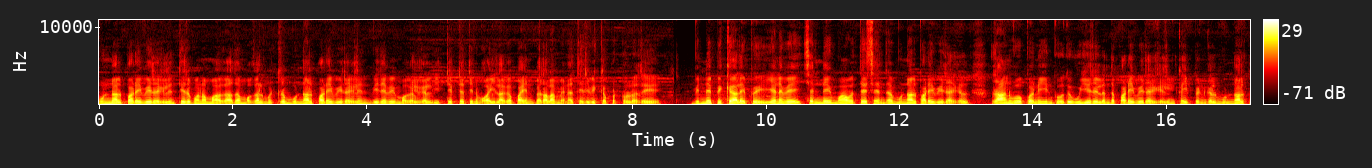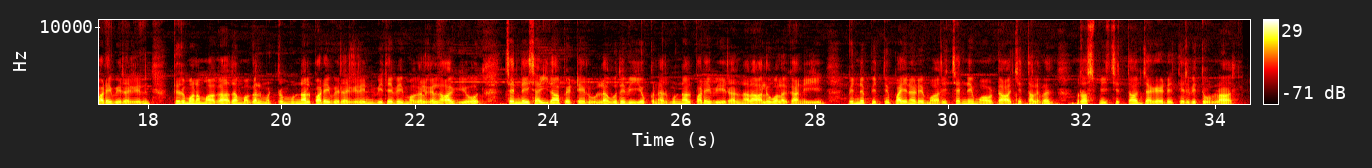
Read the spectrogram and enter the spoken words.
முன்னாள் படை வீரர்களின் திருமணமாகாத மகள் மற்றும் முன்னாள் படை வீரர்களின் விதவை மகள்கள் இத்திட்டத்தின் வாயிலாக பயன்பெறலாம் என தெரிவிக்கப்பட்டுள்ளது. விண்ணப்பிக்க அழைப்பு. எனவே சென்னை மாவட்டத்தை சேர்ந்த முன்னாள் படை வீரர்கள் இராணுவ பணியின் போது உயிரிழந்த படை வீரர்களின் கைப்பெண்கள் முன்னாள் படை வீரர்களின் திருமணமாகாத மகள் மற்றும் முன்னாள் படை வீரர்களின் விதவை மகள்கள் ஆகியோர் சென்னை சைதாப்பேட்டையில் உள்ள உதவி இயக்குனர் முன்னாள் படை வீரர் நல அலுவலக அணியை விண்ணப்பித்து பயனடைமாறு சென்னை மாவட்ட ஆட்சித்தலைவர் ரஷ்மி சித்தா ஜகேடே தெரிவித்துள்ளார்.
